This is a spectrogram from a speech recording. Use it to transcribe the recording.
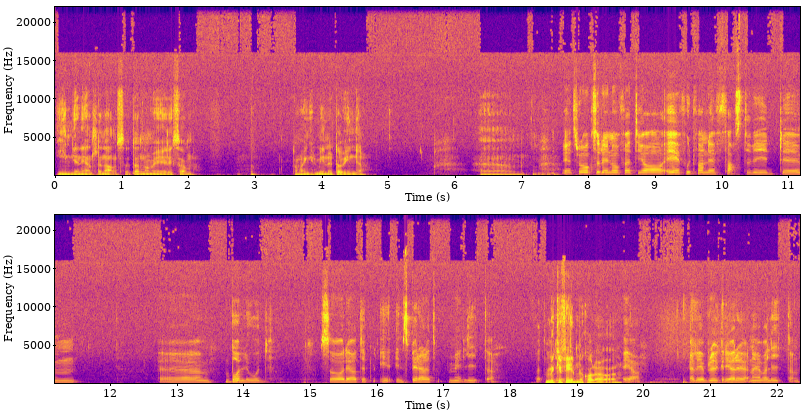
Indien egentligen alls. Utan de är ju liksom de har inget minne av Indien. Ehm, Jag tror också det är nog för att jag är fortfarande fast vid ehm, ehm, Bollywood. Så det har typ i- inspirerat mig lite. Mycket bli- film du kollar då? Ja. Eller jag brukade göra det när jag var liten.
